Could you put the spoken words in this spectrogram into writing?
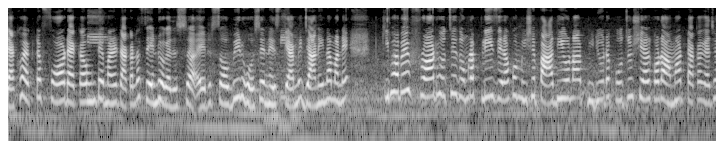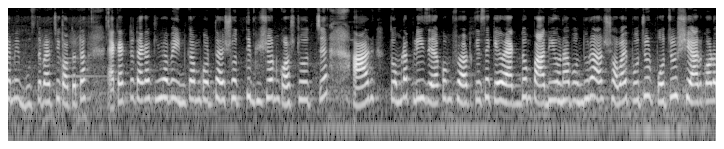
দেখো একটা ফ্রড অ্যাকাউন্টে মানে টাকাটা সেন্ড হয়ে গেছে। এটা সবির হোসেন এসকে। আমি জানি না মানে কীভাবে ফ্রড হচ্ছে তোমরা প্লিজ এরকম মিশে পা দিও না। ভিডিওটা প্রচুর শেয়ার করো, আমার টাকা গেছে, আমি বুঝতে পারছি কতটা এক একটা টাকা কীভাবে ইনকাম করতে হয়। সত্যি ভীষণ কষ্ট হচ্ছে। আর তোমরা প্লিজ এরকম ফ্রড কেসে কেউ একদম পা দিও না বন্ধুরা। আর সবাই প্রচুর প্রচুর শেয়ার করো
